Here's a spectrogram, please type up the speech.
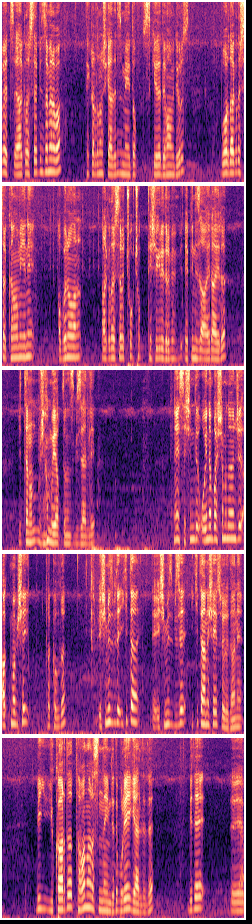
Evet e, arkadaşlar hepinize merhaba. Tekrardan hoş geldiniz. Made of Scare'e devam ediyoruz. Bu arada arkadaşlar kanalıma yeni abone olan arkadaşlara çok çok teşekkür ederim. Hep- Hepinize ayrı ayrı. Cidden unutmayacağım bu yaptığınız güzelliği. Neyse şimdi oyuna başlamadan önce aklıma bir şey takıldı. Şimdi eşimiz bir de iki tane eşimiz bize iki tane şey söyledi. Hani bir yukarıda tavan arasındayım dedi. Buraya gel dedi. Bir de e,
